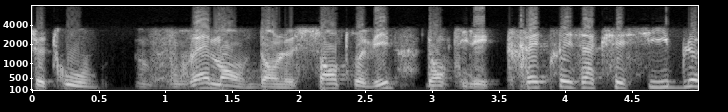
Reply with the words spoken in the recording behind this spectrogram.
se trouve vraiment dans le centre-ville, donc il est très très accessible,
